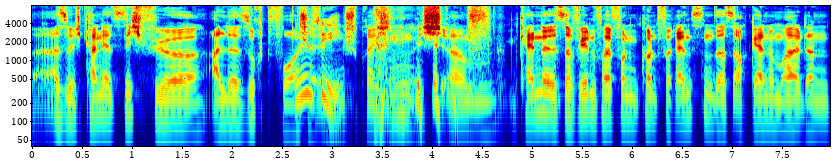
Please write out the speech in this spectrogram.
Also ich kann jetzt nicht für alle SuchtforscherInnen sprechen. Ich ähm, kenne es auf jeden Fall von Konferenzen, dass auch gerne mal dann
